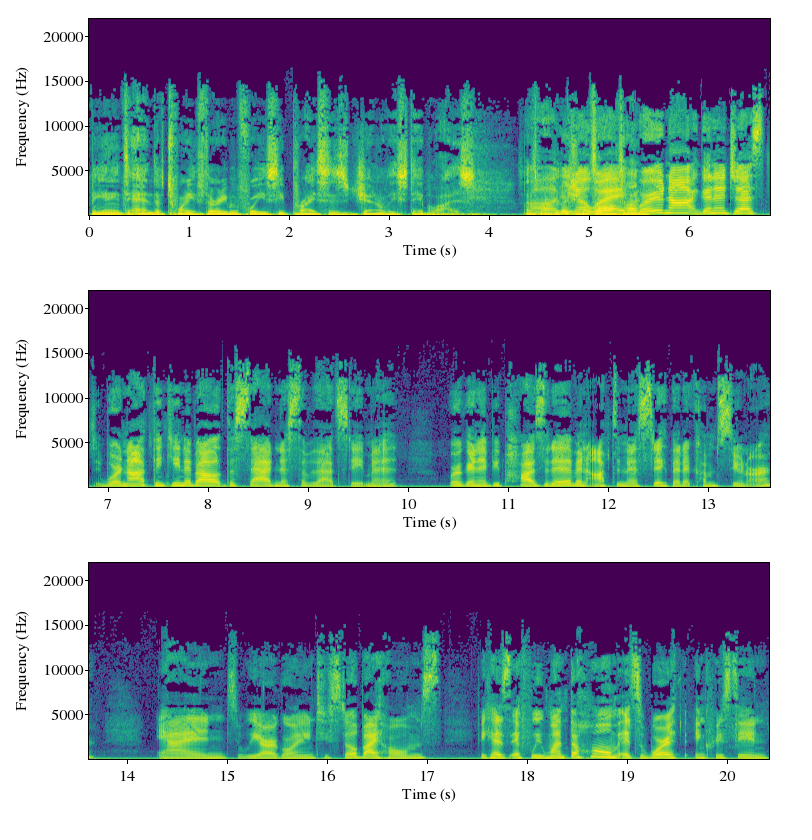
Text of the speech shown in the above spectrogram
beginning to end of 2030 before you see prices generally stabilize. That's my uh, Well, prediction. You know That's what? time. We're not gonna just. We're not thinking about the sadness of that statement. We're gonna be positive and optimistic that it comes sooner, and we are going to still buy homes because if we want the home, it's worth increasing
